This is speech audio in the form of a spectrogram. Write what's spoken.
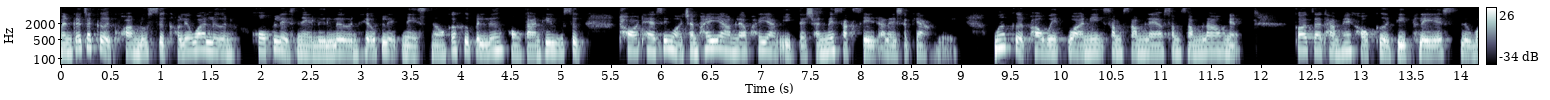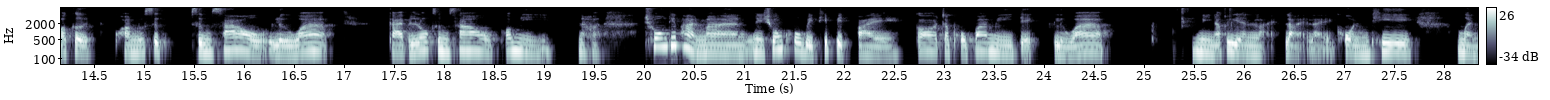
มันก็จะเกิดความรู้สึกเขาเรียกว่า learn hopelessness หรือ learn helplessness เนาะก็คือเป็นเรื่องของการที่รู้สึกท้อแท้สิ้นหวังฉันพยายามแล้วพยายามอีกแต่ฉันไม่สักเซสอะไรสักอย่างเลย เมื่อเกิดภาวะนี้ซ้ำๆแล้วซ้ำๆเล่าเนี่ยก็จะทำให้เขาเกิด depress หรือว่าเกิดความรู้สึกซึมเศร้า หรือว่ากลายเป็นโรคซึมเศร้าก็มีนะคะช่วงที่ผ่านมาในช่วงโควิดที่ปิดไป ก็จะพบว่ามีเด็กหรือว่ามีนักเรียนหลายหลายหลายคนที่ เหมือน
